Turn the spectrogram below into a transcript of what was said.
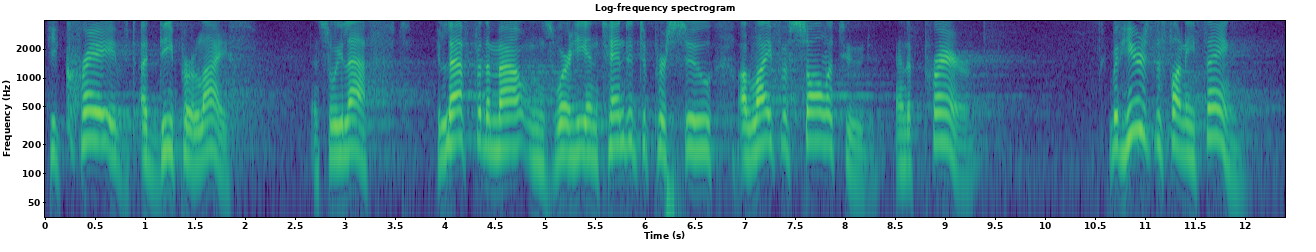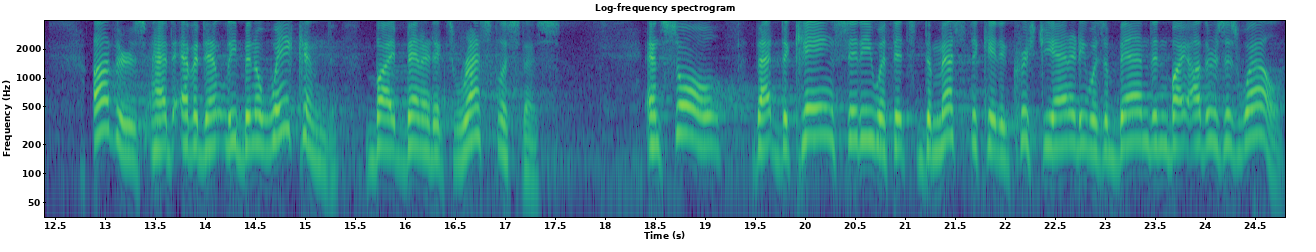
He craved a deeper life. And so he left. He left for the mountains where he intended to pursue a life of solitude and of prayer. But here's the funny thing others had evidently been awakened by Benedict's restlessness. And so that decaying city with its domesticated Christianity was abandoned by others as well.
